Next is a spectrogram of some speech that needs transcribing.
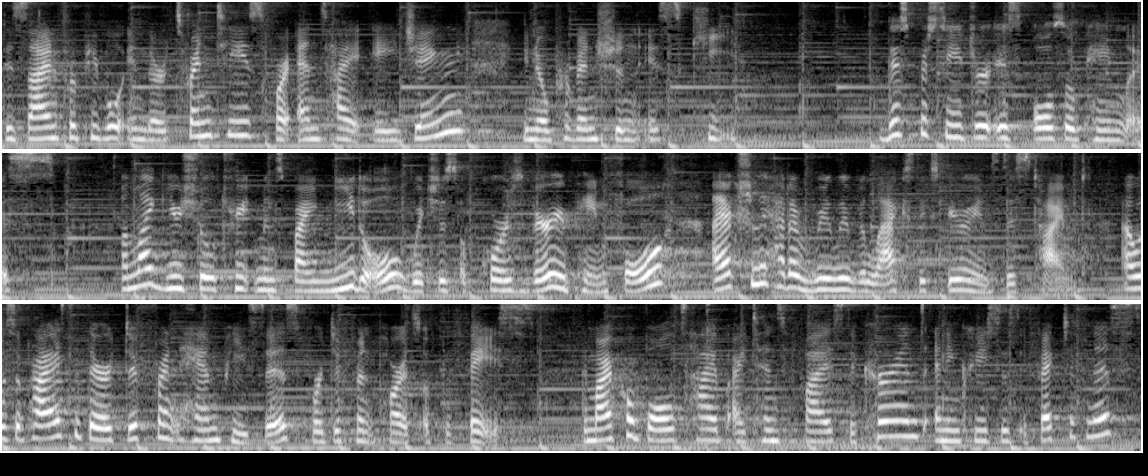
designed for people in their 20s for anti-aging. You know, prevention is key. This procedure is also painless. Unlike usual treatments by needle, which is of course very painful, I actually had a really relaxed experience this time. I was surprised that there are different handpieces for different parts of the face. The microball type intensifies the current and increases effectiveness.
